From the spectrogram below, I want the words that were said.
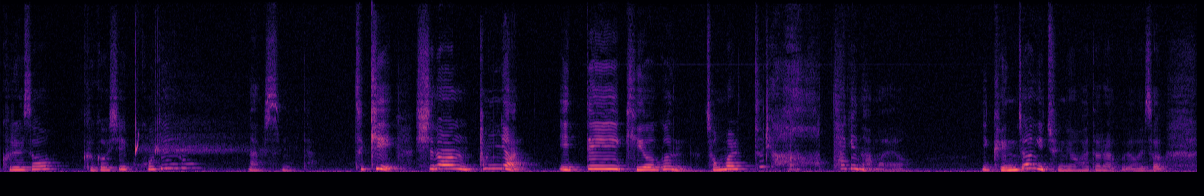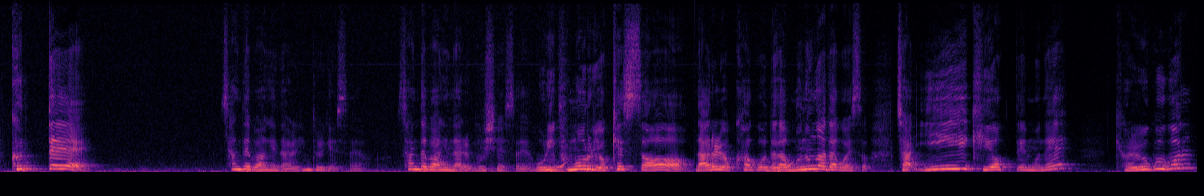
그래서 그것이 그대로 남습니다. 특히 신혼 3년 이때의 기억은 정말 뚜렷하게 남아요. 이 굉장히 중요하더라고요. 그래서 그때 상대방이 나를 힘들게 했어요. 상대방이 나를 무시했어요. 우리 부모를 욕했어. 나를 욕하고 내가 무능하다고 했어. 자, 이 기억 때문에 결국은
